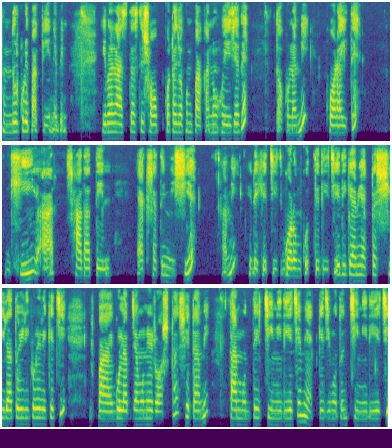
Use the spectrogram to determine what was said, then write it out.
সুন্দর করে পাকিয়ে নেবেন। এবার আস্তে আস্তে সব কটা যখন পাকানো হয়ে যাবে, তখন আমি কড়াইতে ঘি আর সাদা তেল একসাথে মিশিয়ে আমি রেখেছি, গরম করতে দিয়েছি। এদিকে আমি একটা শিরা তৈরি করে রেখেছি গোলাপ জামুনের রসটা, সেটা আমি তার মধ্যে চিনি দিয়েছি, আমি এক কেজি মতন চিনি দিয়েছি।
